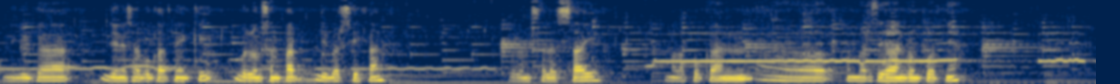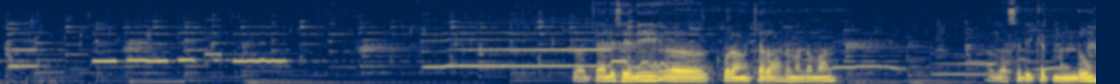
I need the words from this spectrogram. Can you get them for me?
Ini juga jenis alpukat Miki belum sempat dibersihkan. Belum selesai melakukan uh, pembersihan rumputnya. Cuaca di sini uh, kurang cerah teman-teman. Agak sedikit mendung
